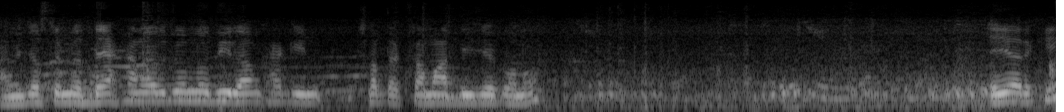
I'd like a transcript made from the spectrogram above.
আমি জাস্ট এমনি দেখানোর জন্য দিলাম, খাকি সাথে একটা মাদি যে কোনো। এই আর কি?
